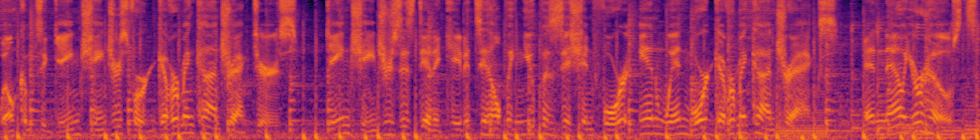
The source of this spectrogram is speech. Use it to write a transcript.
Welcome to Game Changers for Government Contractors. Game Changers is dedicated to helping you position for and win more government contracts. And now your hosts,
